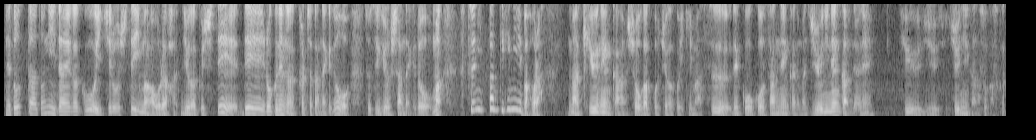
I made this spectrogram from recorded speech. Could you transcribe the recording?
で、取った後に大学を一浪して、今、俺は留学して、で、6年間かかっちゃったんだけど、卒業したんだけど、まあ、普通に一般的に言えば、ほら、まあ9年間小学校中学校行きますで高校3年間でまあ12年間だよね910 12年間そうかそうか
